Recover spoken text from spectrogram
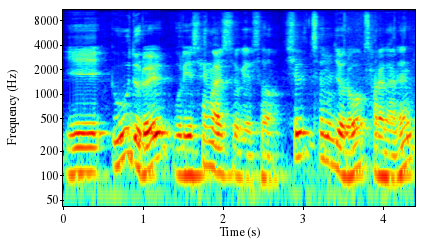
이 우두를 우리 생활 속에서 실천적으로 살아가는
